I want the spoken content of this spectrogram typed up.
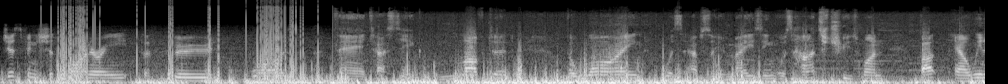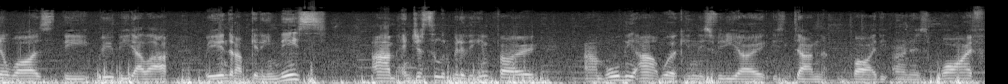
We just finished at the winery. The food was fantastic. Loved it. The wine was absolutely amazing. It was hard to choose one, but our winner was the Booby Yalla. We ended up getting this. Um, and just a little bit of the info. Um, all the artwork in this video is done by the owner's wife.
